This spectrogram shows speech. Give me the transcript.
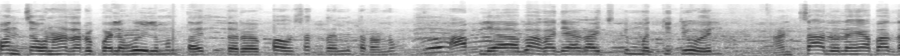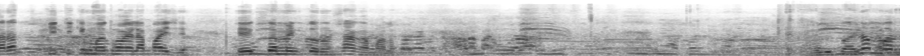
पंचावन्न हजार रुपयाला होईल म्हणतायत तर पाहू शकता मित्रांनो. आपल्या भागात या गायची किंमत किती होईल? आणि चालूला ह्या बाजारात किती किंमत व्हायला पाहिजे? हे कमेंट करून सांगा मला. नंबर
